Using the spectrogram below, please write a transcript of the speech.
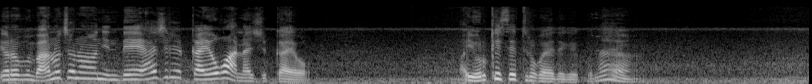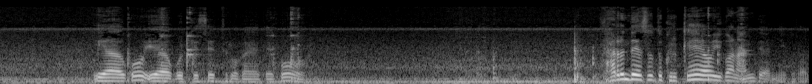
여러분 15,000원인데 하실까요? 안 하실까요? 아, 요렇게 세트로 가야 되겠구나. 얘하고 얘하고 이렇게 세트로 가야 되고 다른 데서도 그렇게 해요. 이건 안 돼, 언니, 그럼.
